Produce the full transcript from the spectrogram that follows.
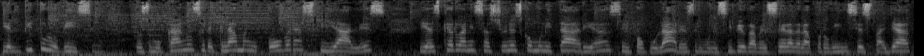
y el título dice, los mucanos reclaman obras viales y es que organizaciones comunitarias y populares del municipio cabecera de la provincia Espaillat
